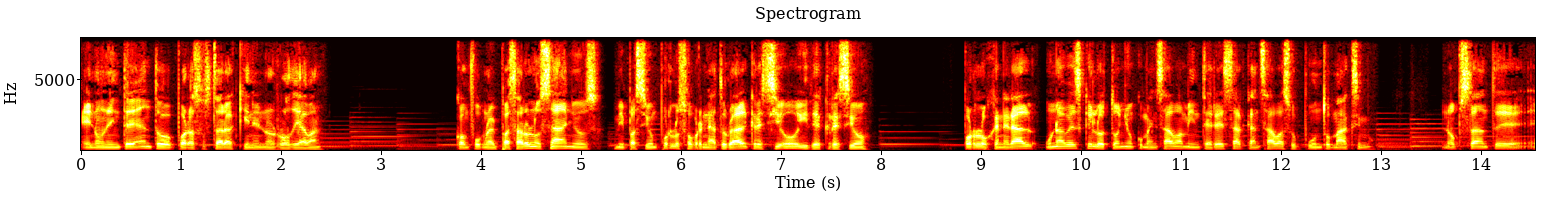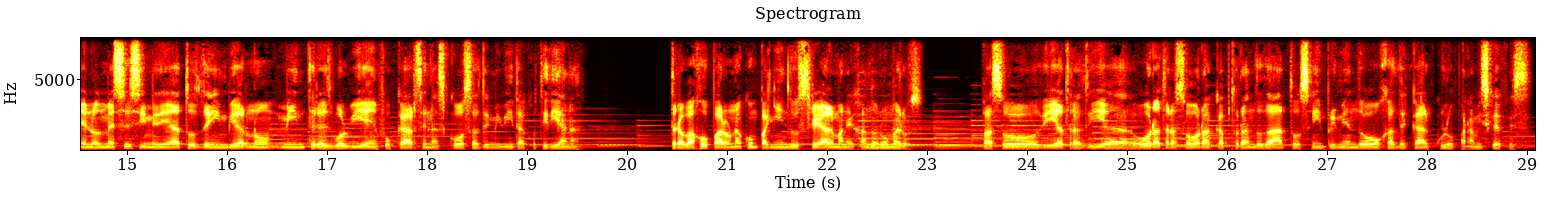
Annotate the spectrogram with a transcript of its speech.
en un intento por asustar a quienes nos rodeaban. Conforme pasaron los años, mi pasión por lo sobrenatural creció y decreció. Por lo general, una vez que el otoño comenzaba mi interés alcanzaba su punto máximo. No obstante, en los meses inmediatos de invierno mi interés volvía a enfocarse en las cosas de mi vida cotidiana. Trabajo para una compañía industrial manejando números. Paso día tras día, hora tras hora, capturando datos e imprimiendo hojas de cálculo para mis jefes.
